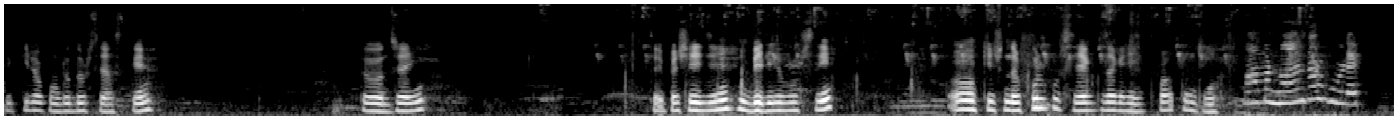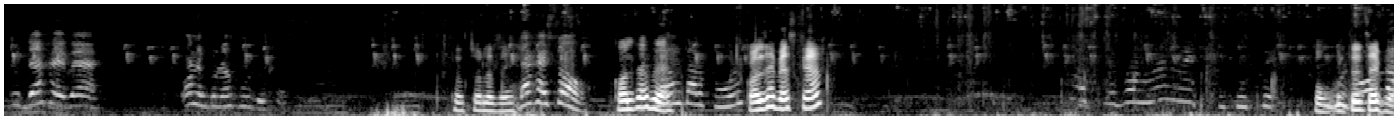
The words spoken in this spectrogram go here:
যে কীরকম রোদ উঠছে আজকে। তো যাই। তো এই পাশে এই যে বেরিয়ে পড়ছি। ও কি সুন্দর ফুল ফুটছে এক জায়গায়। কতটি আমার নয়নতার ফুল একটু দেখাইবে? অনেকগুলো ফুল তো চলে যাই। দেখাইছো? কোন যাবে? কোন যাবে আজকে? ঘুরতে যাবে?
